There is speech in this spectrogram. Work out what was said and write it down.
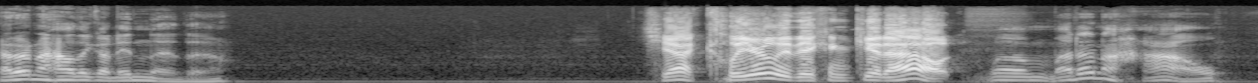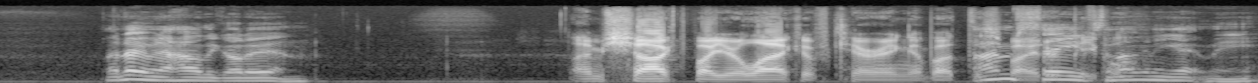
I don't know how they got in there though. Yeah, clearly they can get out. Well, I don't know how. I don't even know how they got in. I'm shocked by your lack of caring about the I'm spider safe. people. They're not gonna get me.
